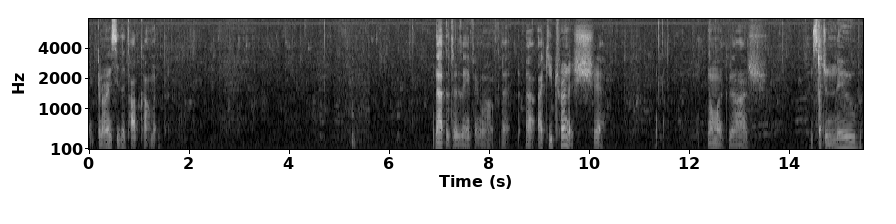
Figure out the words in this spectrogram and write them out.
I can already see the top comment. Not that there's anything wrong with that. Uh, I keep trying to shift. Oh my gosh. I'm such a noob.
